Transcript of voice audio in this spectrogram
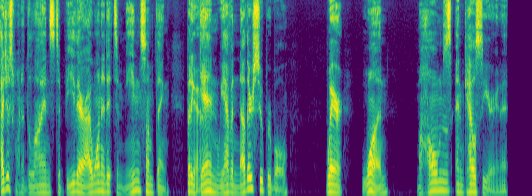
I just wanted the Lions to be there. I wanted it to mean something. But Yeah. again, we have another Super Bowl where one, Mahomes and Kelce are in it.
